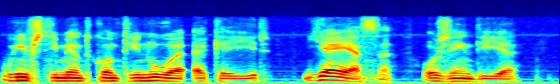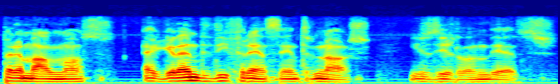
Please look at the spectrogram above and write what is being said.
o investimento continua a cair e é essa, hoje em dia, para mal nosso, a grande diferença entre nós e os irlandeses.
